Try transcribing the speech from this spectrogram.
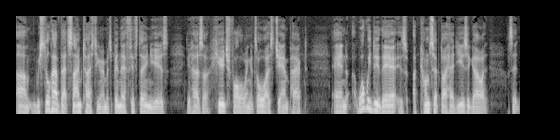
um, we still have that same tasting room. It's been there 15 years. It has a huge following. It's always jam packed. And what we do there is a concept I had years ago. I, I said,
